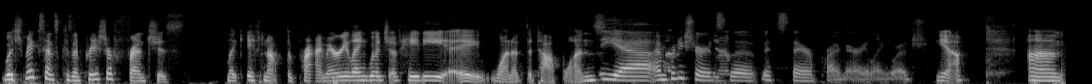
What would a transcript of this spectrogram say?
which makes sense because I'm pretty sure French is, like, if not the primary language of Haiti, a one of the top ones. Yeah, I'm pretty sure it's Yeah. the it's their primary language. Yeah. Um,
